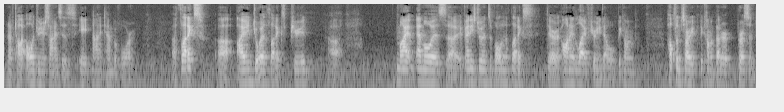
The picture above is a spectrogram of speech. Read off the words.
and I've taught all junior sciences 8, 9, and 10 before. Athletics, uh, I enjoy athletics, period. Uh, my MO is uh, if any students involved in athletics, they're on a life journey that will become, help them, sorry, become a better person,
